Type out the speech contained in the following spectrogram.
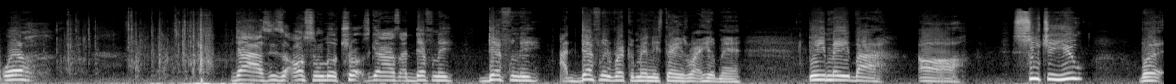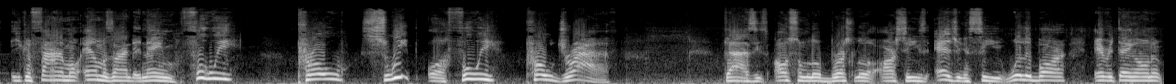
Well, guys, these are awesome little trucks, guys. I definitely definitely, I definitely recommend these things right here, man. They made by uh SUCHIYU, but you can find them on Amazon. They name FUUY Pro Sweep or FUUY Pro Drive. Guys, these awesome little brush little RCs. As you can see, wheelie bar, everything on them.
